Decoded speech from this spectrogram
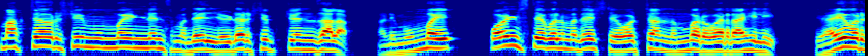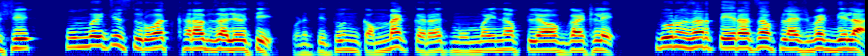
मागच्या वर्षी मुंबई इंडियन्समध्ये लिडरशिप चेंज झाला. आणि मुंबई पॉईंट्स टेबलमध्ये शेवटच्या नंबरवर राहिली. याही वर्षी मुंबईची सुरुवात खराब झाली होती. पण तिथून कमबॅक करत मुंबईनं प्ले ऑफ गाठले. दोन हजार तेराचा फ्लॅशबॅक दिला.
